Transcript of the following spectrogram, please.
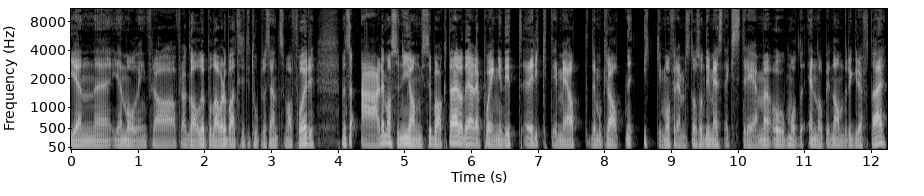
i en, eh, i en måling fra, fra Gallup, og da var det bare 32% som var for. Men så er det masse nyanser bak der, og det er det poenget ditt eh, riktig med at demokratene ikke må fremstå som de mest ekstreme og på en måte ende opp i den andre grøfta her.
